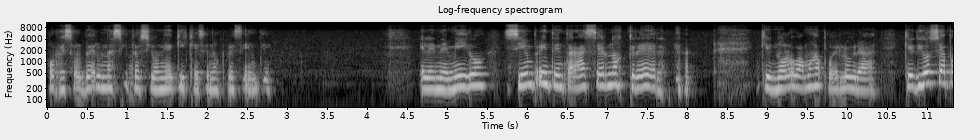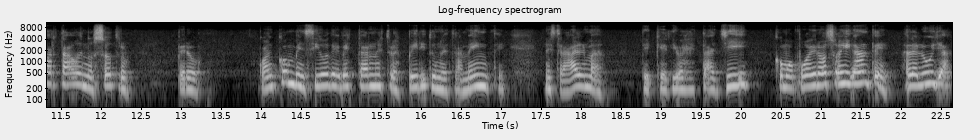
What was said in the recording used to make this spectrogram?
o resolver una situación X que se nos presente. El enemigo siempre intentará hacernos creer que no lo vamos a poder lograr, que Dios se ha apartado de nosotros, pero cuán convencido debe estar nuestro espíritu, nuestra mente, nuestra alma de que Dios está allí como poderoso gigante. Aleluya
